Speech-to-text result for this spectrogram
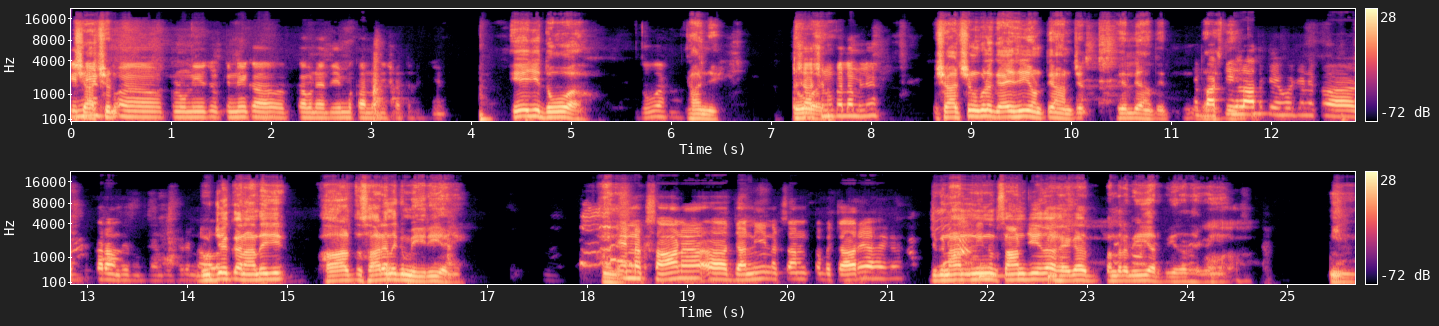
ਕਿੰਨੇ ਸ਼ਾਸਨ- ਅਹ, ਕਲੋਨੀਆਂ ਚ ਕਿੰਨੇ ਕ- ਕਮਰਿਆਂ ਦੀ ਮਕਾਨਾਂ ਦੀ ਛੱਤ ਡਿੱਗੀ ਹੈ? ਇਹ ਜੀ ਦੋ ਆ। ਦੋ ਆ? ਹਾਂਜੀ। ਦੋ ਆ ਪ੍ਰਸ਼ਾਸਨ ਨੂੰ ਪਹਿਲਾਂ ਮਿਲਿਆ? ਪ੍ਰਸ਼ਾਸਨ ਕੋਲ ਗਏ ਸੀ ਹੁਣ ਧਿਆਨ ਚ ਫਿਰ ਲਿਆ ਤੇ ਬਾਕੀ। ਹਾਲਾਤ ਕਿਹੋ ਜਿਹੇ ਨੇ ਕ- ਘਰਾਂ ਦੇ ਦੂਜਿਆਂ ਦੇ ਜਿਹੜੇ ਨਾਲ? ਦੂਜੇ ਘਰਾਂ ਦੇ ਜੀ ਹਾਲਤ ਸਾਰਿਆਂ ਦੀ ਗੰਭੀਰ ਹੀ ਆ ਜੀ। ਇਹ ਨੁਕਸਾਨ ਅ, ਜਾਨੀ ਨੁਕਸਾਨ ਤੋਂ ਬਚਾ ਰਿਹਾ ਹੈਗਾ? ਜਗਨਾਨੀ ਨੁਕਸਾਨ ਜੀ ਇਹਦਾ ਹੈਗਾ 15 20000 ਰੁਪਏ ਦਾ ਹੈਗਾ ਜੀ। ਹੂੰ।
